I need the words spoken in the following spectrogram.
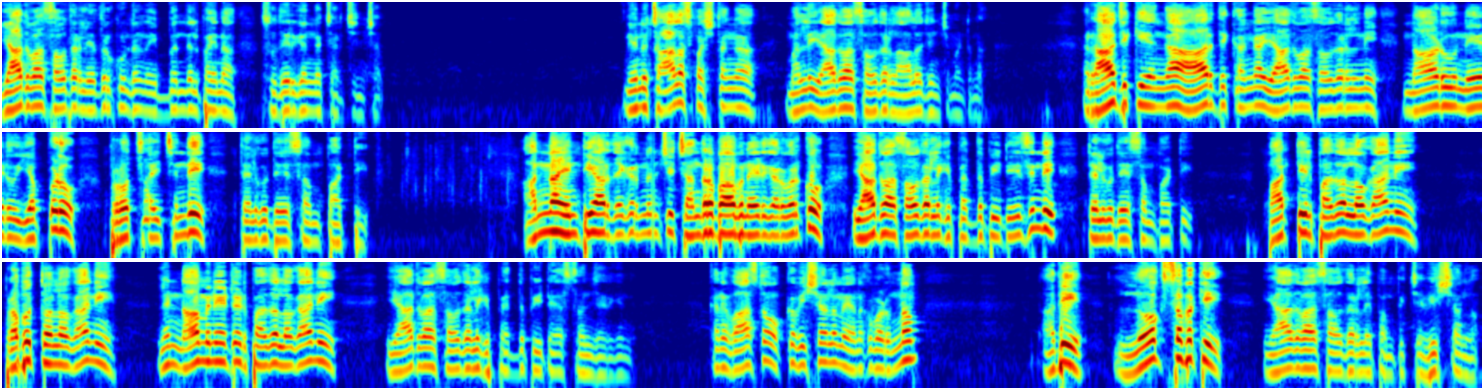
యాదవ సోదరులు ఎదుర్కొంటున్న ఇబ్బందులపైన సుదీర్ఘంగా చర్చించాం. నేను చాలా స్పష్టంగా మళ్ళీ యాదవ సోదరులు ఆలోచించమంటున్నా. రాజకీయంగా ఆర్థికంగా యాదవ సోదరుల్ని నాడు నేడు ఎప్పుడు ప్రోత్సహించింది తెలుగుదేశం పార్టీ. అన్న ఎన్టీఆర్ దగ్గర నుంచి చంద్రబాబు నాయుడు గారి వరకు యాదవ సోదరులకి పెద్దపీట వేసింది తెలుగుదేశం పార్టీ. పార్టీల పదవుల్లో గాని ప్రభుత్వంలో గాని లేని నామినేటెడ్ పదవుల్లో గాని యాదవ సోదరులకి పెద్దపీట వేస్తాం జరిగింది. కానీ వాస్తవం ఒక్క విషయంలో మేము వెనకబడి ఉన్నాం. అది లోక్సభకి యాదవ సోదరులే పంపించే విషయంలో.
